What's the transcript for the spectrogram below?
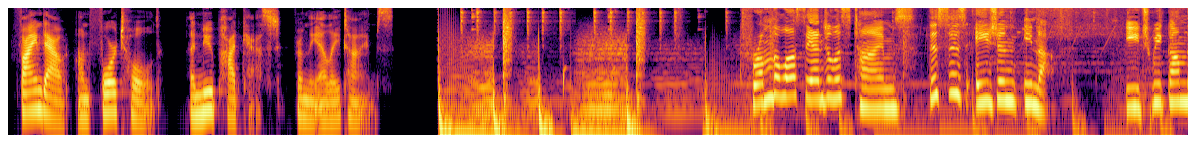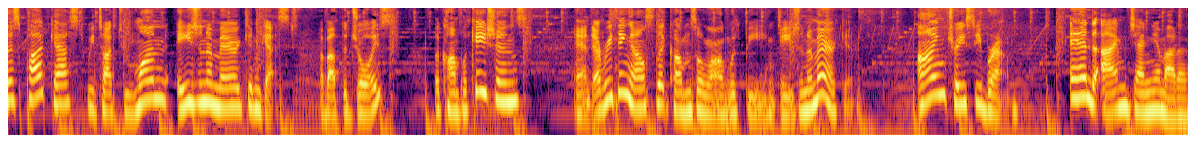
Find out on Foretold, a new podcast from the LA Times. From the Los Angeles Times, this is Asian Enough. Each week on this podcast, we talk to one Asian American guest about the joys, the complications, and everything else that comes along with being Asian American. I'm Tracy Brown. And I'm Jen Yamato.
